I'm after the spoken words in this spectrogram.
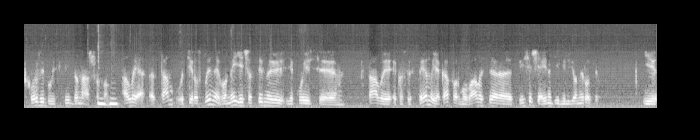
схожий, близький до нашого. Мгм. Але е, там ці рослини вони є частиною якоїсь е, сталої екосистеми, яка формувалася тисячі, а іноді мільйони років. І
